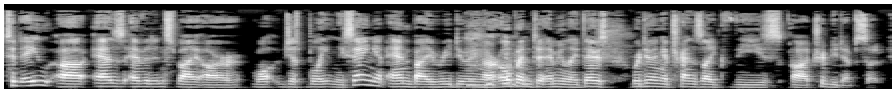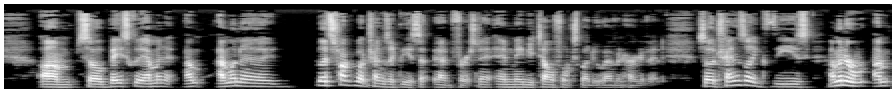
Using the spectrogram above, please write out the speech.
today, uh, as evidenced by our well, just blatantly saying it, and by redoing our open to emulate theirs, we're doing a trends like these uh, tribute episode. Um, so basically, I'm gonna I'm, I'm gonna let's talk about trends like these at, first, and maybe tell folks about who haven't heard of it. So trends like these, I'm gonna I'm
